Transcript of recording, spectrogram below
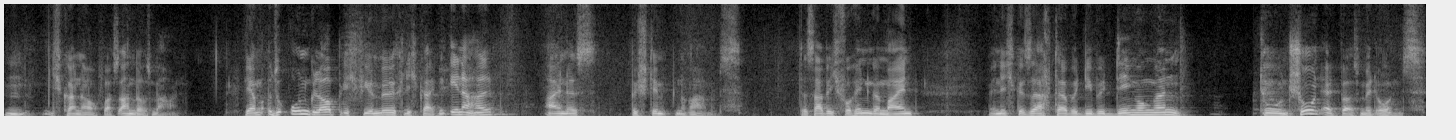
Hm, ich kann auch was anderes machen. Wir haben also unglaublich viele Möglichkeiten innerhalb eines bestimmten Rahmens. Das habe ich vorhin gemeint, wenn ich gesagt habe, die Bedingungen tun schon etwas mit uns.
